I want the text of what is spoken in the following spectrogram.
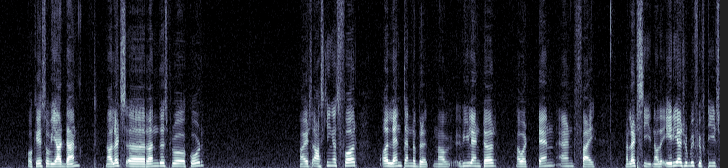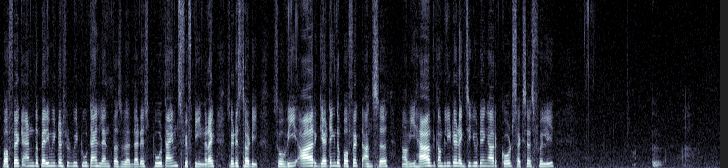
Okay so we are done. Now let's uh, run this pro code. Now it's asking us for a length and a breadth. Now we'll enter our 10 and 5 now let's see. Now the area should be 50 it's perfect and the perimeter should be 2 times length plus width. That is 2 times 15 right? So it is 30 so we are getting the perfect answer. Now we have completed executing our code successfully.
